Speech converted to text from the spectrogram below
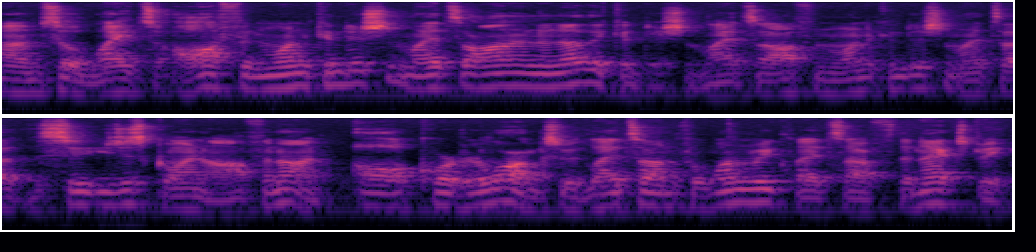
Um, so lights off in one condition, lights on in another condition, lights off in one condition, lights off. So you're just going off and on all quarter long. So lights on for one week, lights off for the next week.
